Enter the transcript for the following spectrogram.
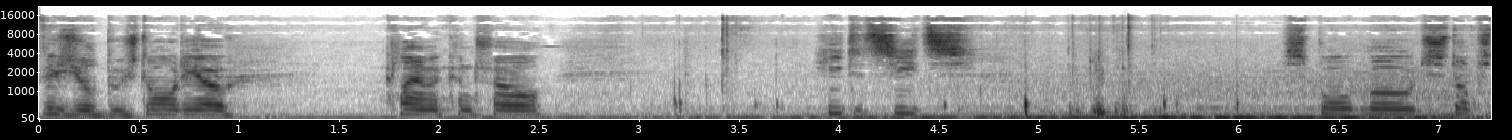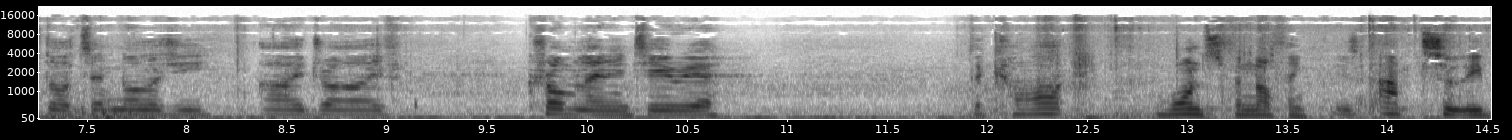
visual boost audio, climate control, heated seats, sport mode, stop start technology, iDrive, chrome line interior. The car wants for nothing. It's absolutely,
